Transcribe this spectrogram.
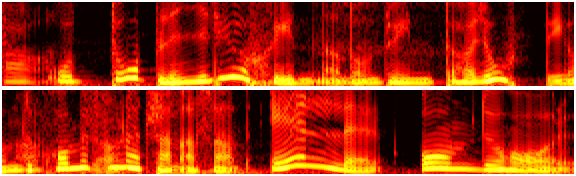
Ja. Och då blir det ju skillnad om du inte har gjort det, om Ja, du kommer från ett annat land. Eller om du har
